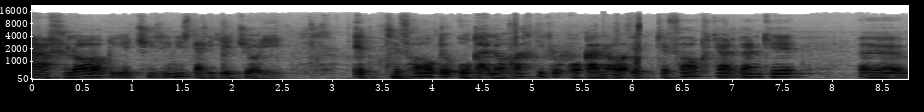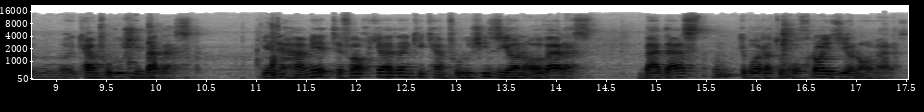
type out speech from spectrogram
اخلاق یه چیزی نیست در یه جایی. اتفاق اقلا. وقتی که اقلا اتفاق کردن که کمفروشی بد است. یعنی همه اتفاق کردن که کمفروشی زیان آور است. بد است عبارت اخرای زیان آور است.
